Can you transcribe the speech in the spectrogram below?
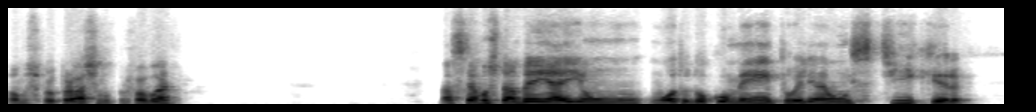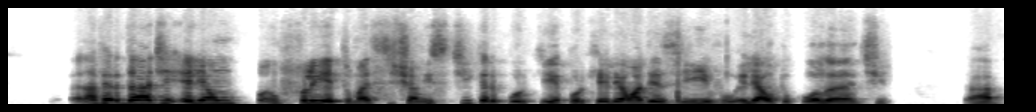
Vamos para o próximo, por favor? Nós temos também aí um, um, outro documento, ele é um sticker. Na verdade, ele é um panfleto, mas se chama sticker por quê? Porque ele é um adesivo, ele é autocolante. Tá?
